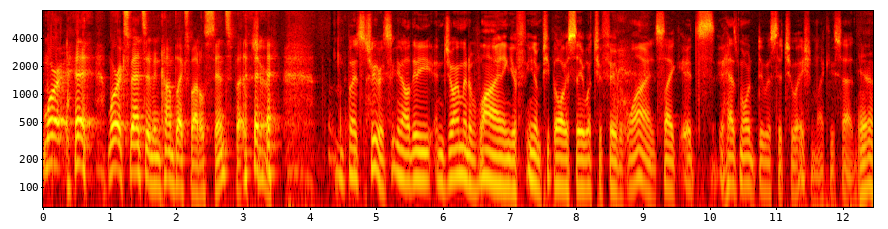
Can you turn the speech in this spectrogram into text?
more more expensive and complex bottles since, but Sure. but it's true. It's you know the enjoyment of wine, and your you know people always say, "What's your favorite wine?" It's like it's it has more to do with situation, like you said, yeah.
